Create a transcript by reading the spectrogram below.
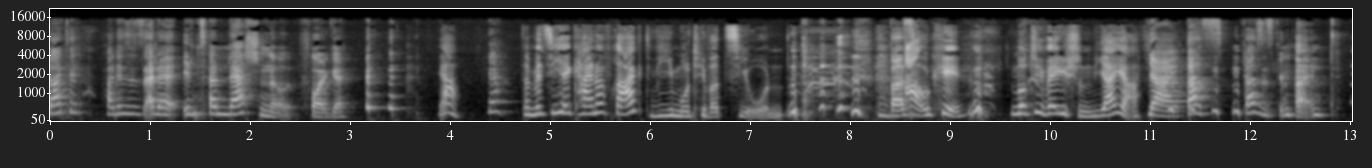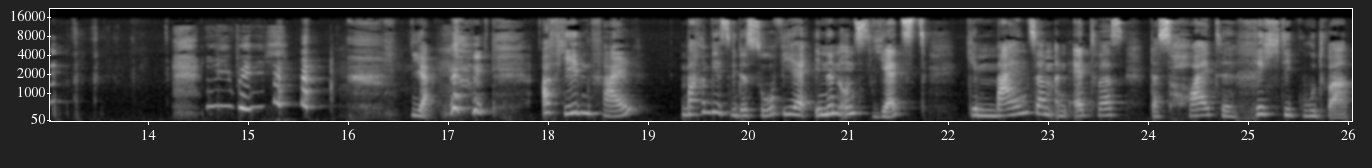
Leute, heute ist es eine International-Folge. ja. Ja. Damit sich hier keiner fragt, wie Motivation. Was? ah, okay. Motivation. Ja, ja. Ja, das, das ist gemeint. Liebe ich. Ja. Auf jeden Fall machen wir es wieder so. Wir erinnern uns jetzt gemeinsam an etwas, das heute richtig gut war.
